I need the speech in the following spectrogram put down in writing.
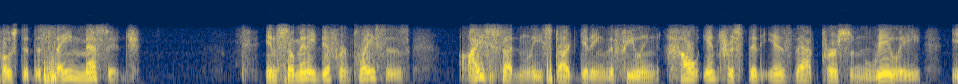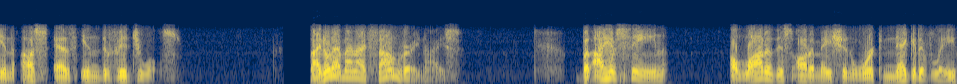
posted the same message in so many different places, I suddenly start getting the feeling how interested is that person really in us as individuals? I know that might not sound very nice, but I have seen a lot of this automation work negatively,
